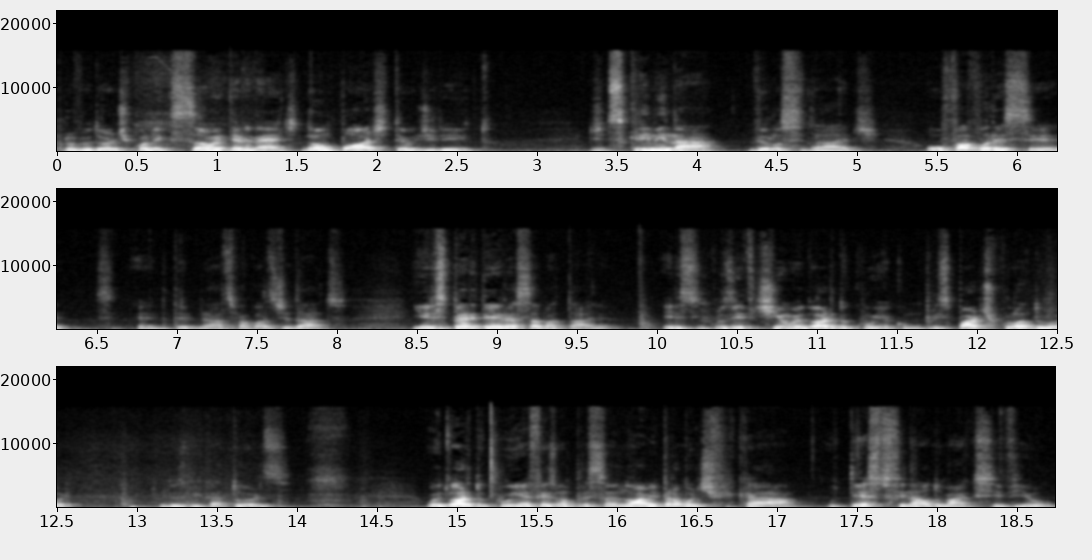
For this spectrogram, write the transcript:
provedor de conexão à internet não pode ter o direito de discriminar velocidade ou favorecer é, determinados pacotes de dados. E eles perderam essa batalha. Eles, inclusive, tinham o Eduardo Cunha como principal articulador em 2014. O Eduardo Cunha fez uma pressão enorme para modificar o texto final do Marco Civil,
